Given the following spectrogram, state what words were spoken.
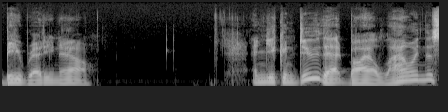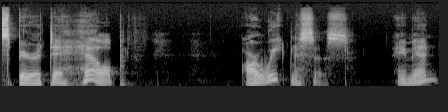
be ready now. And you can do that by allowing the Spirit to help our weaknesses. Amen.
